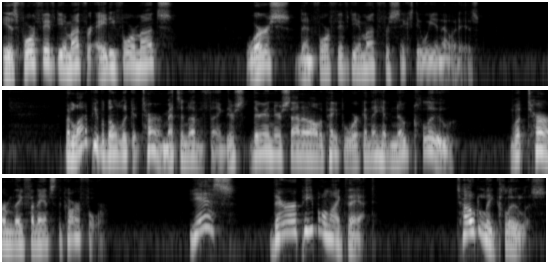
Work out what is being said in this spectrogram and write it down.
Is 450 a month for 84 months worse than 450 a month for 60? Well, you know it is. But a lot of people don't look at term. That's another thing. They're, they're in there signing all the paperwork and they have no clue what term they financed the car for. Yes, there are people like that. Totally clueless.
